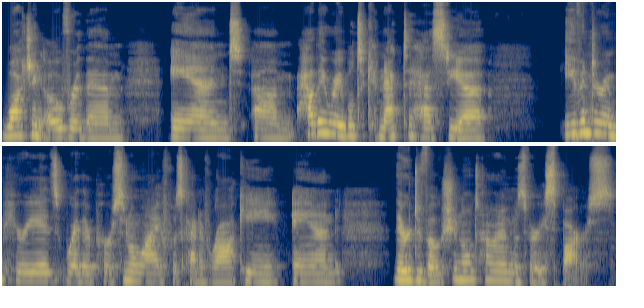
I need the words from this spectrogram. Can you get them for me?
watching over them, and um, how they were able to connect to Hestia even during periods where their personal life was kind of rocky and their devotional time was very sparse.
